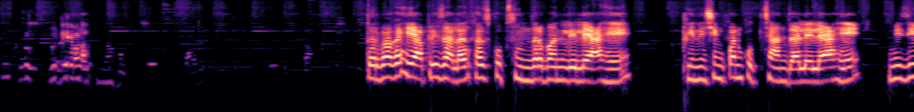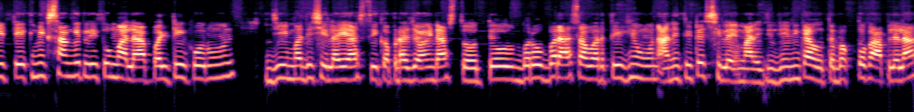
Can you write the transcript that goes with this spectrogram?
तर बघा ही आपली झालर खरंच खूप सुंदर बनलेली आहे. फिनिशिंग पण खूप छान झालेले आहे. मी जी टेक्निक सांगितली तुम्हाला पलटी करून जी मध्ये शिलाई असते कपडा जॉईंट असतो तो बरोबर असा वरती घेऊन आणि तिथेच शिलाई मारायची. जेणे काय होतं बघतो का आपल्याला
